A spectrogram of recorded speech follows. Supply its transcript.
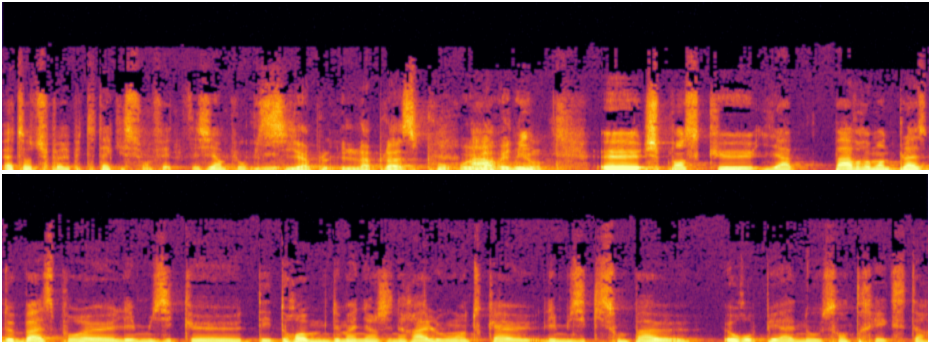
attends, tu peux répéter ta question en fait J'ai un peu oublié. S'il y a la place pour euh, Ah, la Réunion. Euh, je pense qu'il n'y a pas vraiment de place de base pour euh, les musiques des drums de manière générale, ou en tout cas les musiques qui ne sont pas européano-centrées, etc.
